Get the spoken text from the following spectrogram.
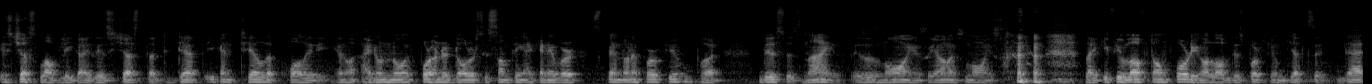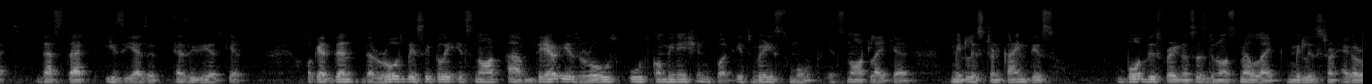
it's just lovely guys. It's just the depth. You can tell the quality you know? I don't know if $400 is something i can ever spend on a perfume but this is nice. This is nice you know it's nice. Like if you love tom ford gonna love this perfume. That's it. That's that's that easy as it as easy as it gets. Okay then the rose basically it's not um, there is rose oud combination but it's very smooth. It's not like a middle eastern kind. This both these fragrances do not smell like middle eastern agar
